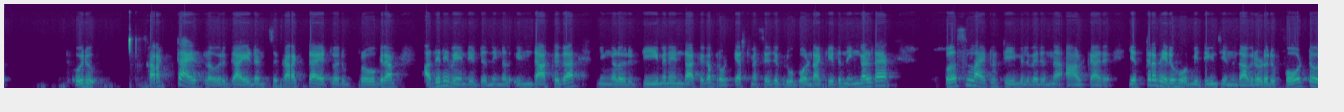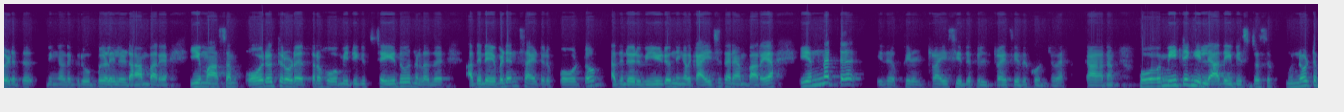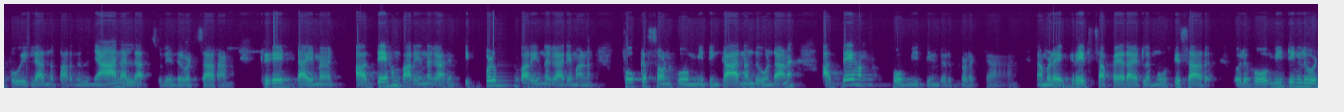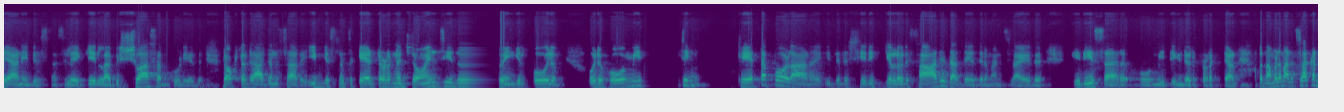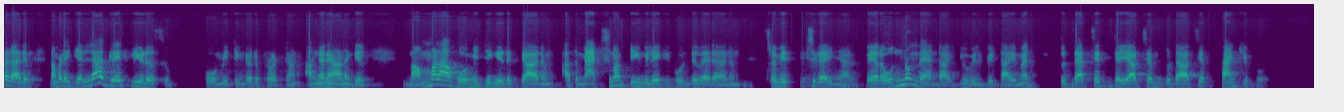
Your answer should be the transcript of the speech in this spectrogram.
ഒരു കറക്റ്റ് ആയിട്ടുള്ള ഒരു ഗൈഡൻസ് കറക്റ്റ് ആയിട്ടുള്ള ഒരു പ്രോഗ്രാം അതിന് വേണ്ടിയിട്ട് നിങ്ങൾ ഉണ്ടാക്കുക. നിങ്ങൾ ഒരു ടീമിനെ ഉണ്ടാക്കുക. ബ്രോഡ്കാസ്റ്റ് മെസ്സേജ് ഗ്രൂപ്പ് ഉണ്ടാക്കിയിട്ട് നിങ്ങളുടെ പേഴ്സണൽ ആയിട്ടുള്ള ടീമിൽ വരുന്ന ആൾക്കാർ എത്ര പേര് ഹോം മീറ്റിംഗ് ചെയ്യുന്നുണ്ട്? അവരോട് ഒരു ഫോട്ടോ എടുത്ത് നിങ്ങളുടെ ഗ്രൂപ്പുകളിൽ ഇടാൻ പറയാം. ഈ മാസം ഓരോരുത്തരോട് എത്ര ഹോം മീറ്റിംഗ് ചെയ്തു എന്നുള്ളത് അതിന്റെ എവിഡൻസ് ആയിട്ട് ഒരു ഫോട്ടോ അതിന്റെ ഒരു വീഡിയോ നിങ്ങൾക്ക് അയച്ചു തരാൻ പറയാം. എന്നിട്ട് ഇത് ഫിൽട്രൈസ് ചെയ്ത് ഫിൽട്രൈസ് ചെയ്ത് കൊണ്ടുവരാം കാരണം ഹോം മീറ്റിംഗ് ഇല്ലാതെ ഈ ബിസിനസ് മുന്നോട്ട് പോയില്ല എന്ന് പറഞ്ഞത് ഞാനല്ല സുരേന്ദ്ര ഭട്ട് സാറാണ്. ഗ്രേറ്റ് ഡയമണ്ട് അദ്ദേഹം പറയുന്ന കാര്യം ഇപ്പോഴും പറയുന്ന കാര്യമാണ്. ഫോക്കസ് ഓൺ ഹോം മീറ്റിംഗ് കാരണം എന്തുകൊണ്ടാണ്? അദ്ദേഹം ഹോം മീറ്റിംഗിന്റെ ഒരു പ്രൊഡക്റ്റ് ആണ്. നമ്മുടെ ഗ്രേറ്റ് സഫയർ ആയിട്ടുള്ള മൂർത്തി സാർ ഒരു ഹോം മീറ്റിംഗിലൂടെയാണ് ഈ ബിസിനസ്സിലേക്കുള്ള വിശ്വാസം കൂടിയത്. ഡോക്ടർ രാജൻ സാർ ഈ ബിസിനസ് കേട്ട ഉടനെ ജോയിൻ ചെയ്തു എങ്കിൽ പോലും ഒരു ഹോം മീറ്റിംഗ് കേട്ടപ്പോഴാണ് ഇതിന്റെ ശരിക്കുള്ള ഒരു സാധ്യത അദ്ദേഹത്തിന് മനസ്സിലായത്. ഗിരി സാർ ഹോം മീറ്റിംഗിന്റെ ഒരു പ്രൊഡക്റ്റ് ആണ്. അപ്പൊ നമ്മൾ മനസ്സിലാക്കേണ്ട കാര്യം നമ്മുടെ എല്ലാ ഗ്രേറ്റ് ലീഡേഴ്സും ഹോം മീറ്റിംഗിന്റെ ഒരു പ്രൊഡക്റ്റ് ആണ്. അങ്ങനെയാണെങ്കിൽ നമ്മൾ ആ ഹോം മീറ്റിംഗ് എടുക്കാനും അത് മാക്സിമം ടീമിലേക്ക് കൊണ്ടുവരാനും ശ്രമിച്ചു കഴിഞ്ഞാൽ വേറെ ഒന്നും വേണ്ട. You will be diamond so that's it ജയാർച്യം good ആർച്യം താങ്ക് യു ഫോർ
